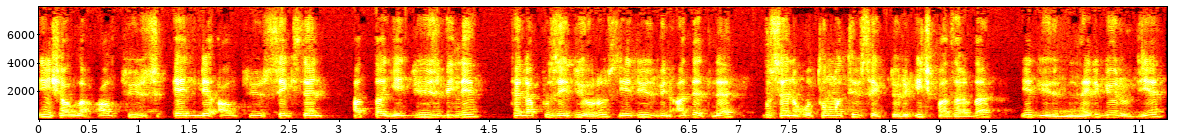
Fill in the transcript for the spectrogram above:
inşallah 650, 680 hatta 700 bini telaffuz ediyoruz. 700 bin adetle bu sene otomotiv sektörü iç pazarda 700 binleri görür diye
